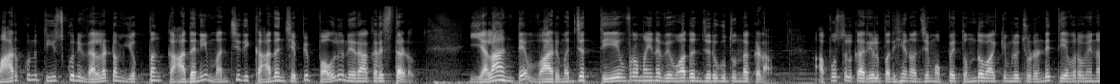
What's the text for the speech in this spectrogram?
మార్కును తీసుకుని వెళ్ళటం యుక్తం కాదని మంచిది కాదని చెప్పి పౌలు నిరాకరిస్తాడు. ఎలా అంటే వారి మధ్య తీవ్రమైన వివాదం జరుగుతుంది అక్కడ అపుస్తుల కార్యాలు పదిహేను అధ్యాయం ముప్పై తొమ్మిదో వాక్యంలో చూడండి తీవ్రమైన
